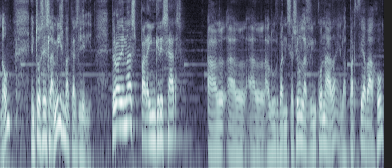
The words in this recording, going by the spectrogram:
¿No? Entonces la misma Cancillería. Pero además, para ingresar a la urbanización La Rinconada, en la parte de abajo,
